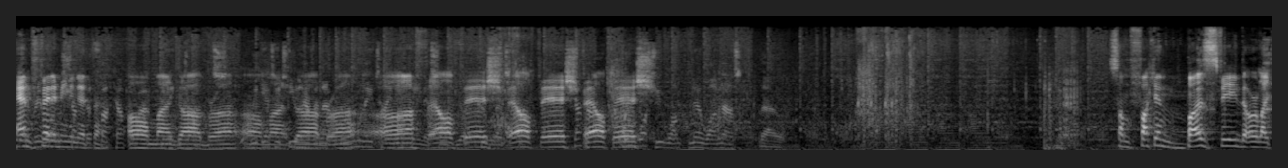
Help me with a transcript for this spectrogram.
amphetamine in it. Oh my god, bro. Oh my god, bro. Oh, failfish, failfish, Shut up. Find failfish. What you want, no one asked though. some fucking BuzzFeed or like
